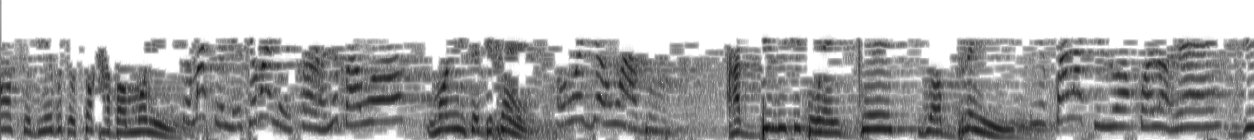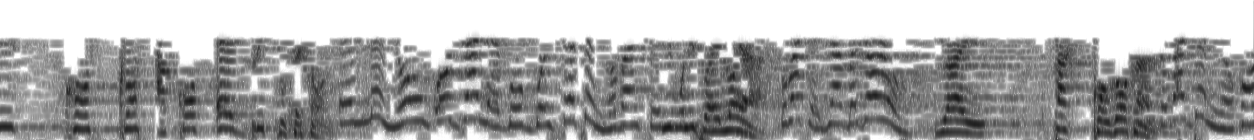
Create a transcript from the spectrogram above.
not to be able to talk about money. tí o má ṣe lè tí o má lè sọ̀rọ̀ nípa owó Money is a defense. owó jẹ́ ohun ààbò Ability to engage your brain. ipá láti lo ọpọlọ rẹ This cross, cross across every profession. eléyìí ó ó jálẹ̀ gbogbo iṣẹ́ tẹ̀yìn bá ń ṣe. Even if you are a lawyer, bó bá tẹ̀ jẹ́ agbẹjọ́rò you are a tax consultant. tó bá jẹ́ ènìyàn kan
